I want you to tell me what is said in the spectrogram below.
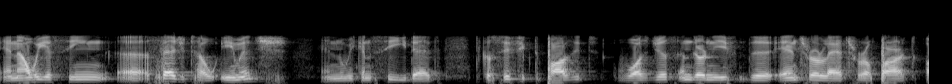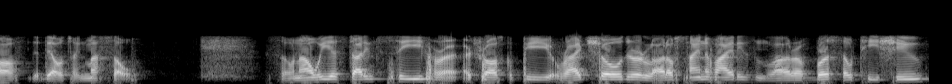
And now we are seeing a sagittal image, and we can see that the calcific deposit was just underneath the anterolateral part of the deltoid muscle. So now we are starting to see her arthroscopy, right shoulder, a lot of synovitis, a lot of bursal tissue,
